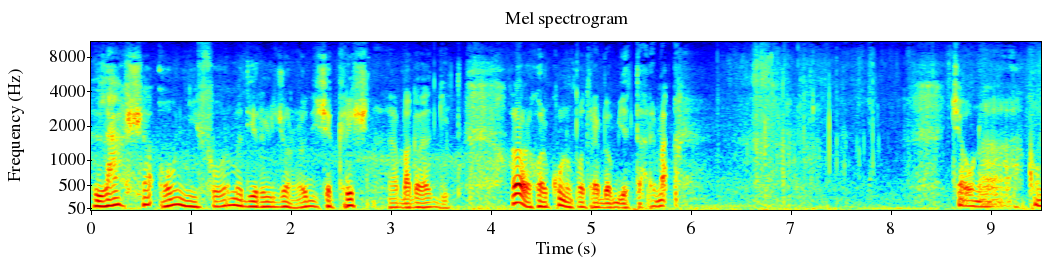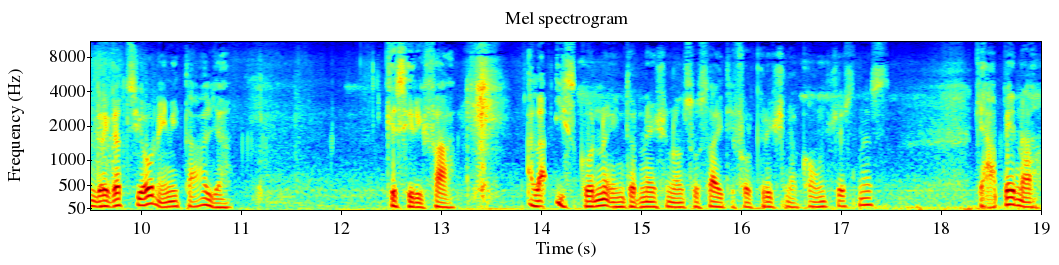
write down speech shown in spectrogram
lascia ogni forma di religione, lo dice Krishna nella Bhagavad Gita. Allora qualcuno potrebbe obiettare, ma c'è una congregazione in Italia che si rifà alla ISKCON, International Society for Krishna Consciousness, che ha appena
